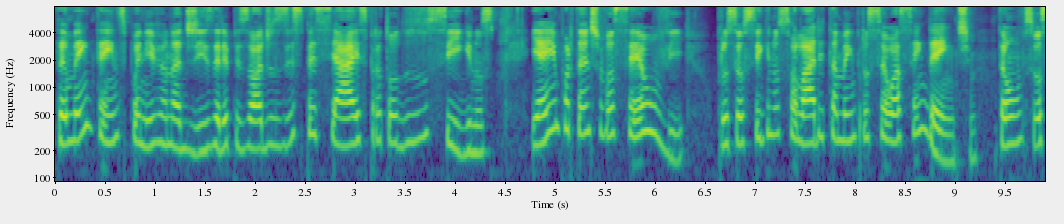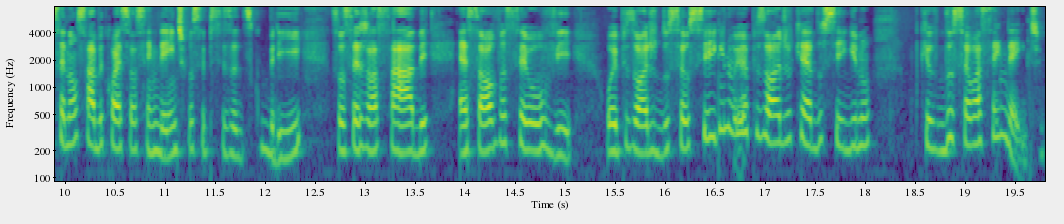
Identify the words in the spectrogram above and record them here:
também tem disponível na Deezer episódios especiais para todos os signos. E é importante você ouvir para o seu signo solar e também para o seu ascendente. Então, se você não sabe qual é seu ascendente, você precisa descobrir. Se você já sabe, é só você ouvir o episódio do seu signo e o episódio que é do signo do seu ascendente.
